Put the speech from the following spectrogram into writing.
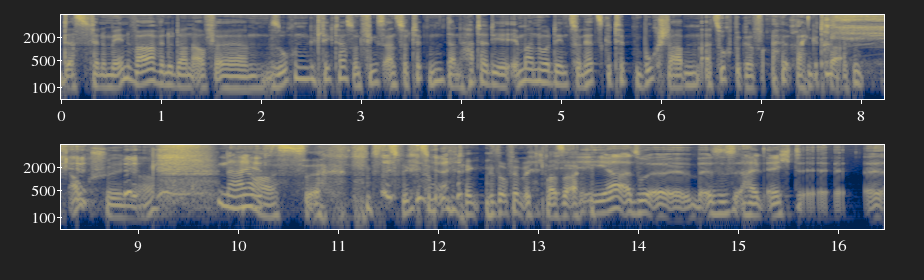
das Phänomen war, wenn du dann auf ähm, Suchen geklickt hast und fingst an zu tippen, dann hat er dir immer nur den zuletzt getippten Buchstaben als Suchbegriff reingetragen. Auch schön, ja. ja, Nice. es, äh, zwingt zum Umdenken, insofern möchte ich mal sagen. Ja, also äh, es ist halt echt, äh,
